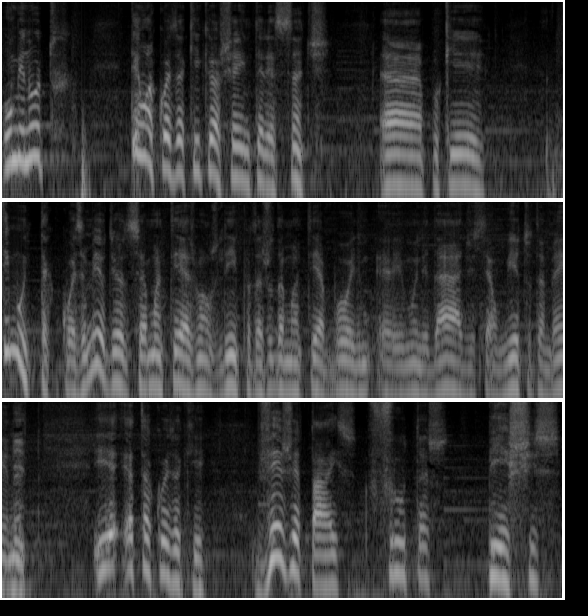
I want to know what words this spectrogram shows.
Um minuto. Tem uma coisa aqui que eu achei interessante, uh, porque tem muita coisa. Meu Deus do céu, manter as mãos limpas ajuda a manter a boa eh, imunidade, isso é um mito também, né? Mito. E essa coisa aqui, vegetais, frutas, peixes,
